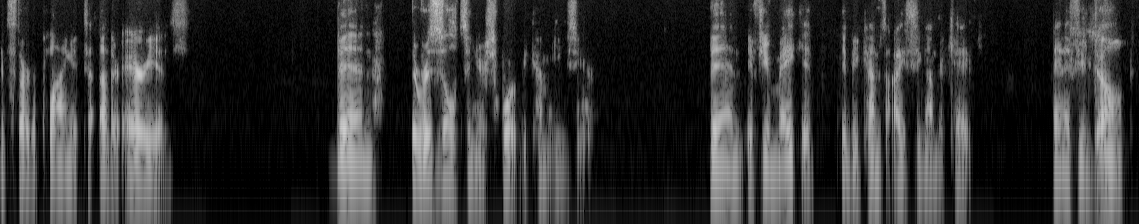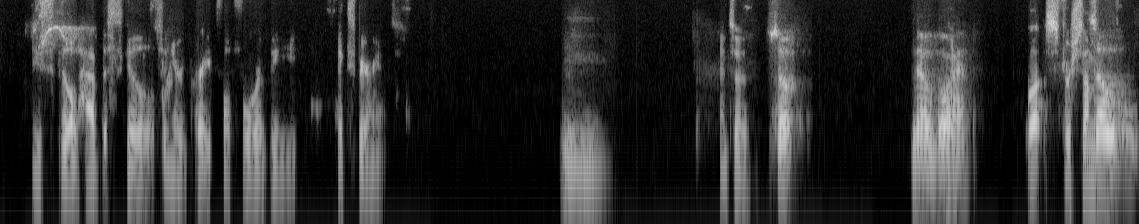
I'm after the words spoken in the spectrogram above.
and start applying it to other areas, then the results in your sport become easier. Then, if you make it, it becomes icing on the cake. And if you don't, you still have the skills and you're grateful for the experience. Mm-hmm. And so, so no, go well, ahead. Well, for some, so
